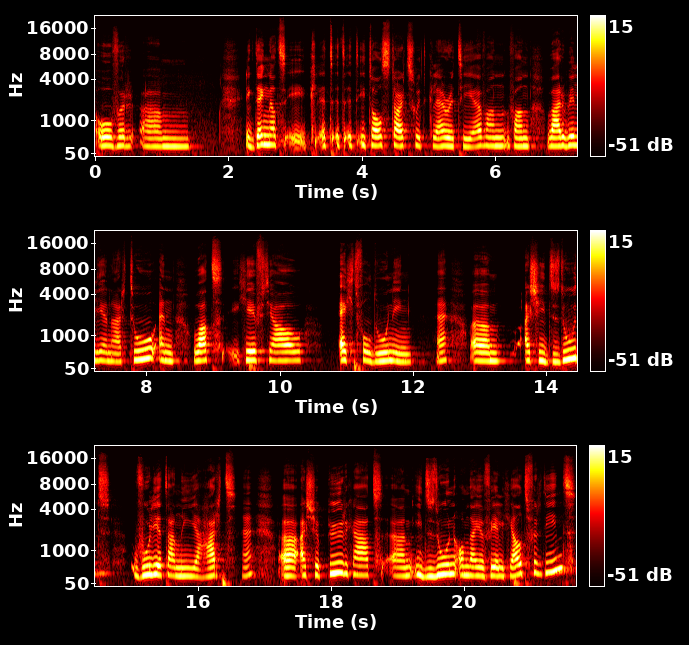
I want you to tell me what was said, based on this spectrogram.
over. Um, ik denk dat het, het, it all starts with clarity. Hè? Van, van waar wil je naartoe en wat geeft jou echt voldoening. Hè? Um, als je iets doet voel je het dan in je hart. Hè? Uh, als je puur gaat um, iets doen omdat je veel geld verdient,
